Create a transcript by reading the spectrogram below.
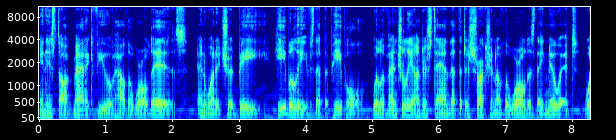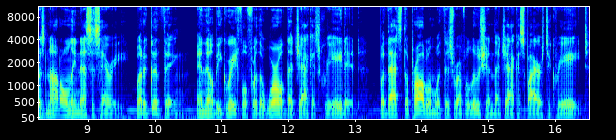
In his dogmatic view of how the world is, and what it should be, he believes that the people will eventually understand that the destruction of the world as they knew it was not only necessary, but a good thing, and they'll be grateful for the world that Jack has created. But that's the problem with this revolution that Jack aspires to create.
